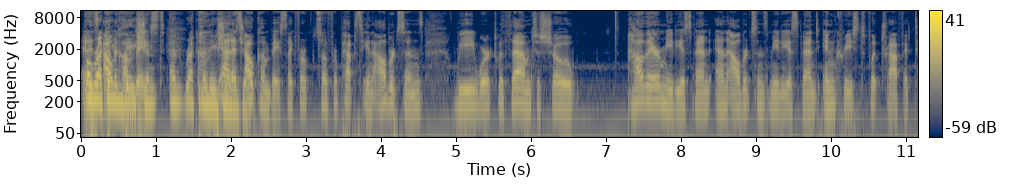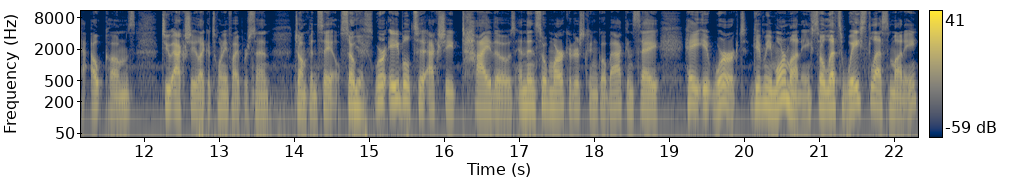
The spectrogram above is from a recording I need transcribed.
and a it's outcome recommendation based and recommendation. yeah, and it's outcome based. Like for so for Pepsi and Albertsons, we worked with them to show how their media spend and Albertsons media spend increased foot traffic to outcomes to actually like a 25% jump in sales. So Yes. we're able to actually tie those and then so marketers can go back and say, "Hey, it worked. Give me more money. So let's waste less money.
